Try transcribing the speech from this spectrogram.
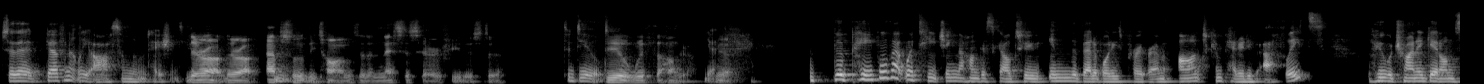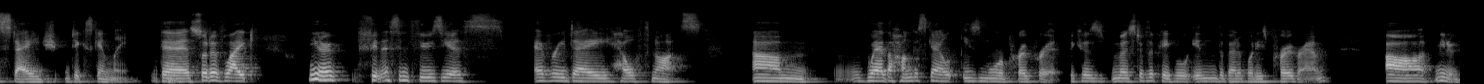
So there definitely are some limitations There are there are absolutely times that are necessary for you just to to deal. deal with the hunger. Yeah. The people that we're teaching the hunger scale to in the Better Bodies program aren't competitive athletes who are trying to get on stage Dick Skin Lean. They're sort of like, you know, fitness enthusiasts, everyday health nuts, um, where the hunger scale is more appropriate because most of the people in the Better Bodies program are, you know,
